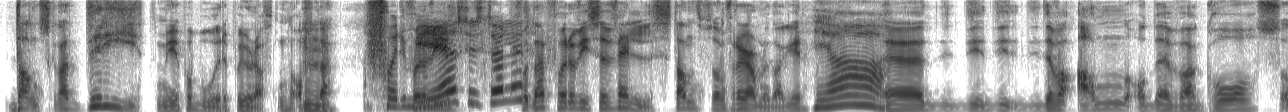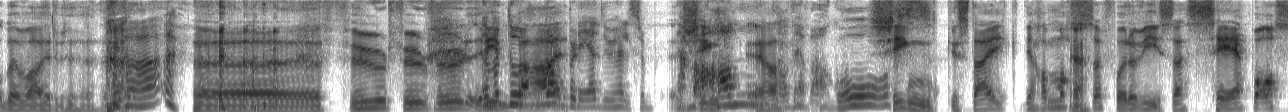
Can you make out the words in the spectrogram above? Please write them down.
Danskene har dritmye på bordet på julaften. Ofte. For, For å mye, vise- syns du, eller? For, nei, for å vise velstand, som fra gamle dager. Ja. Eh, de, de, de, det var and, og det var gås, og det var eh, fugl, fugl, fugl. ja men Ribbe da, her. nå ble du helse... Det var Skink- and, ja. og det var gås. Skinkesteik. De har masse for å vise. Se på oss!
